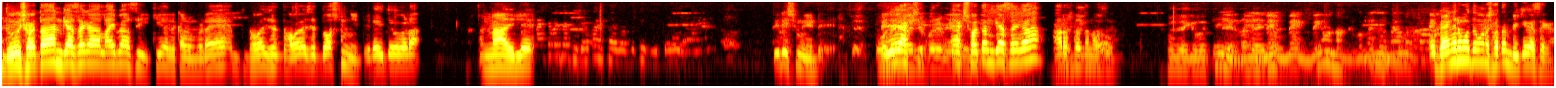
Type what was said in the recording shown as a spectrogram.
দুই শয়তান গেছে গা লাইভে আছি কি এর কারণ বেটা? ধবাই ধবাই আছে দশ মিনিট এটাই তো বেটা। না হইলে তিরিশ মিনিট। এই যে এক- শয়তান গেছে গা আরও শয়তান আছে। এই ব্যাঙের মধ্যে মনে হয় শয়তান ঢুকে গেছে গা।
